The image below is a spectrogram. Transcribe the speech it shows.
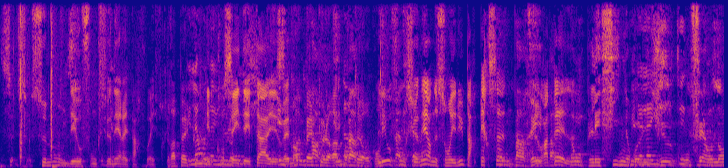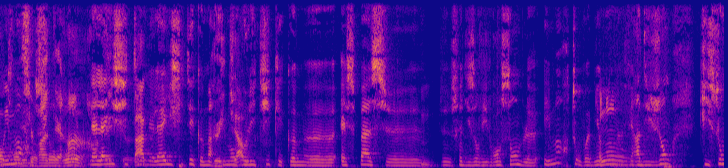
ce, monde des hauts fonctionnaires est parfois effrayant. Je rappelle que le Conseil d'État est vraiment. que le rapporteur les hauts fonctionnaires ne sont élus par personne. je le rappelle. Donc les signes religieux qu'on fait en entrant sur un terrain. La laïcité, la laïcité comme argument politique et comme euh, espace euh, hmm. de soi-disant vivre ensemble est morte. On voit bien ah qu'on a affaire à des gens qui sont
